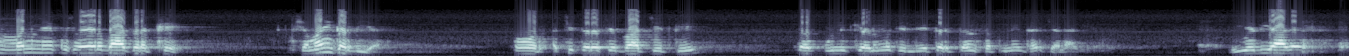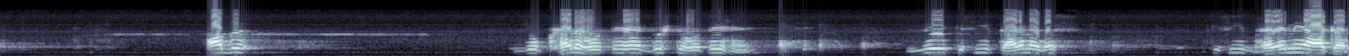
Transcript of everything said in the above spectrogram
मन में कुछ और बात रखे, क्षमा ही कर दिया। और अच्छी तरह से बातचीत की, तब उनकी अनुमति लेकर कंस अपने घर चला गया। ये भी आ गए। अब जो खल होते हैं, दुष्ट होते हैं, वे किसी कारणवश, किसी भय में आकर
